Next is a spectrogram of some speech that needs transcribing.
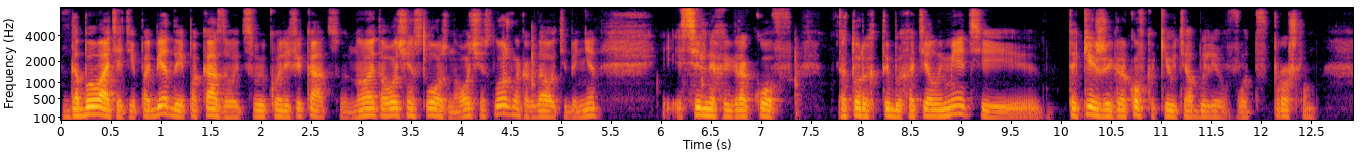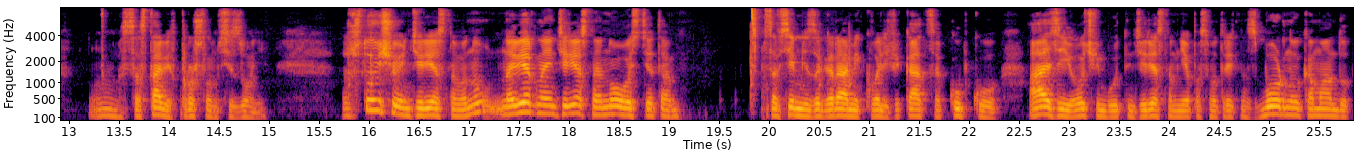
добывать эти победы и показывать свою квалификацию. Но это очень сложно. Очень сложно, когда у тебя нет сильных игроков, которых ты бы хотел иметь, и таких же игроков, какие у тебя были вот в прошлом составе, в прошлом сезоне. Что еще интересного? Ну, наверное, интересная новость это совсем не за горами квалификация Кубку Азии. Очень будет интересно мне посмотреть на сборную команду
